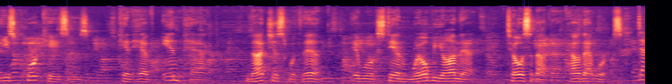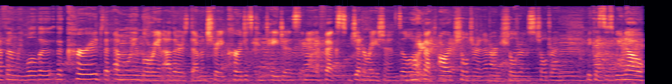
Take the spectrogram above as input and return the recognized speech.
These court cases can have impact not just with them. It will extend well beyond that. Tell us about that. How that works. Definitely. Well, the, the courage that Emilee and Lorie and others demonstrate, courage is contagious and it affects generations. It'll Right. affect our children and our children's children because, as we know,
